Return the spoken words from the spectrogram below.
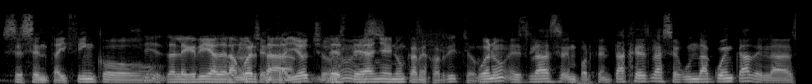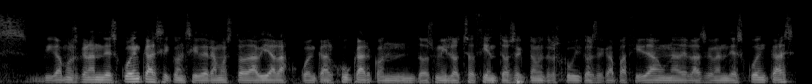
65. Sí, es la alegría de la huerta 88, de este Es- año y nunca mejor dicho. Bueno, es las, en porcentaje es la segunda cuenca de las, digamos, grandes cuencas, si consideramos todavía la cuenca del Júcar con 2.800 hectómetros cúbicos de capacidad, una de las grandes cuencas,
